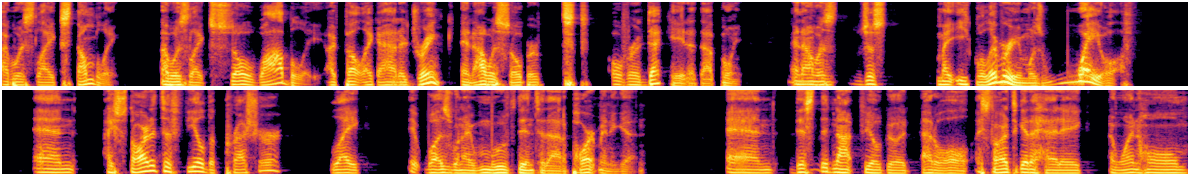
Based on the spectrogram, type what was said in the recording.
I was like stumbling. I was like so wobbly. I felt like I had a drink and I was sober over a decade at that point. And I was just, my equilibrium was way off. And I started to feel the pressure like it was when I moved into that apartment again. And this did not feel good at all. I started to get a headache. I went home.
